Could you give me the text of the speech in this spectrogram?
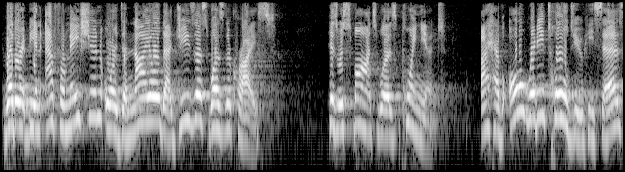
whether it be an affirmation or a denial that Jesus was the Christ. His response was poignant. I have already told you, he says,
